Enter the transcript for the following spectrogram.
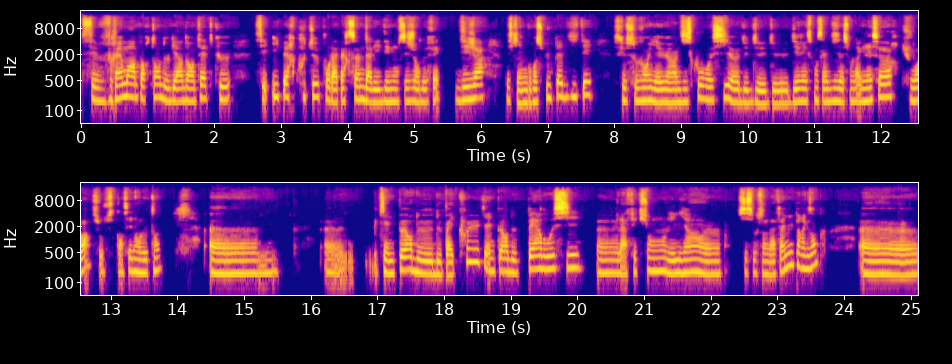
c'est vraiment important de garder en tête que c'est hyper coûteux pour la personne d'aller dénoncer ce genre de fait. Déjà, parce qu'il y a une grosse culpabilité, parce que souvent il y a eu un discours aussi euh, de, déresponsabilisation de l'agresseur, tu vois, surtout quand c'est dans le temps. Euh, euh, qu'il y a une peur de ne pas être cru, qu'il y a une peur de perdre aussi euh, l'affection, les liens, euh, si c'est au sein de la famille par exemple. Euh,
